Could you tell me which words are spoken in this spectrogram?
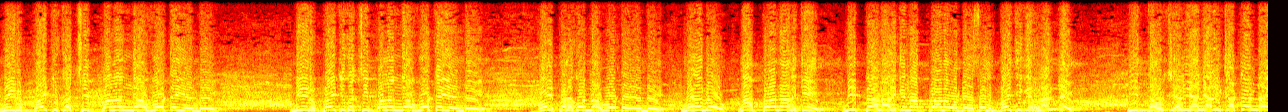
మీరు బయటకు వచ్చి బలంగా ఓటేయండి. మీరు బయటకు వచ్చి బలంగా ఓటేయండి. భయపడకుండా ఓటేయండి. నేను నా ప్రాణాలకి మీ ప్రాణాలకి నా ప్రాణం వడ్డేస్తాను బయటికి రండి. ఈ దౌర్జన్యాన్ని అరికట్టండి.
